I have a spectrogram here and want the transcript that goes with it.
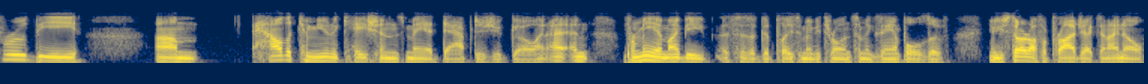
through the, um, how the communications may adapt as you go. And and for me, it might be this is a good place to maybe throw in some examples of, you know, you start off a project, and I know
